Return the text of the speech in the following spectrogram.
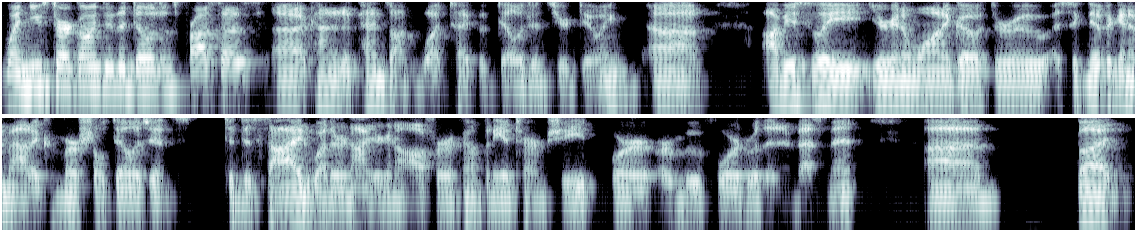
when you start going through the diligence process, uh, kind of depends on what type of diligence you're doing. Um, obviously, you're going to want to go through a significant amount of commercial diligence to decide whether or not you're going to offer a company a term sheet or, or move forward with an investment. Um, but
